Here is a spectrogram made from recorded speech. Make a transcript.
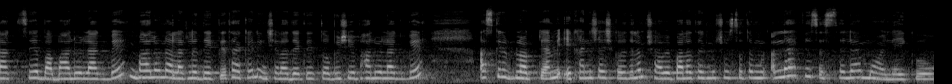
লাগছে বা ভালো লাগবে। ভালো না লাগলে দেখতে থাকেন ইনশাল্লাহ দেখতে তো অবশ্যই ভালো লাগবে। আজকের ব্লগটি আমি এখানে শেষ করে দিলাম। সবাই ভালো থাকবেন, সুস্থ থাকবেন। আল্লাহ হাফিজ, আসসালামু আলাইকুম।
